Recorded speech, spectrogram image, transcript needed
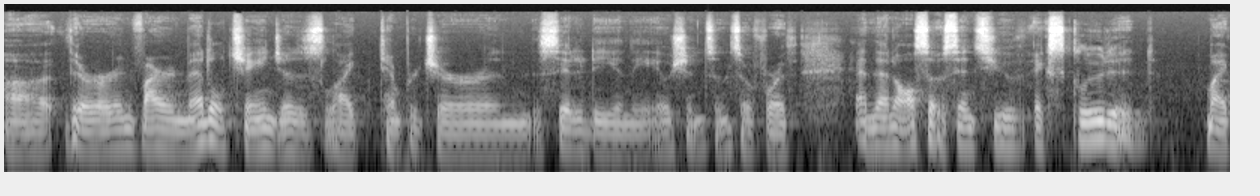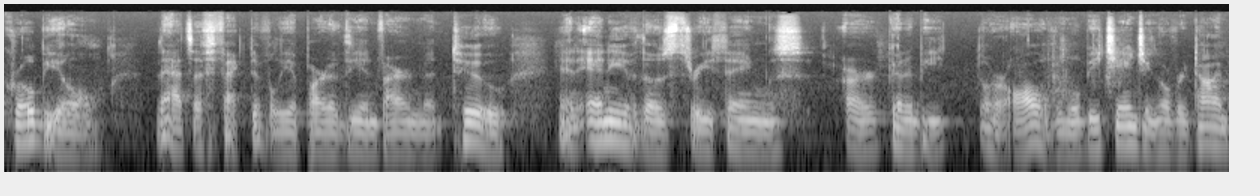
Uh, there are environmental changes like temperature and acidity in the oceans and so forth. And then also, since you've excluded microbial, that's effectively a part of the environment too. And any of those three things are going to be, or all of them will be changing over time.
